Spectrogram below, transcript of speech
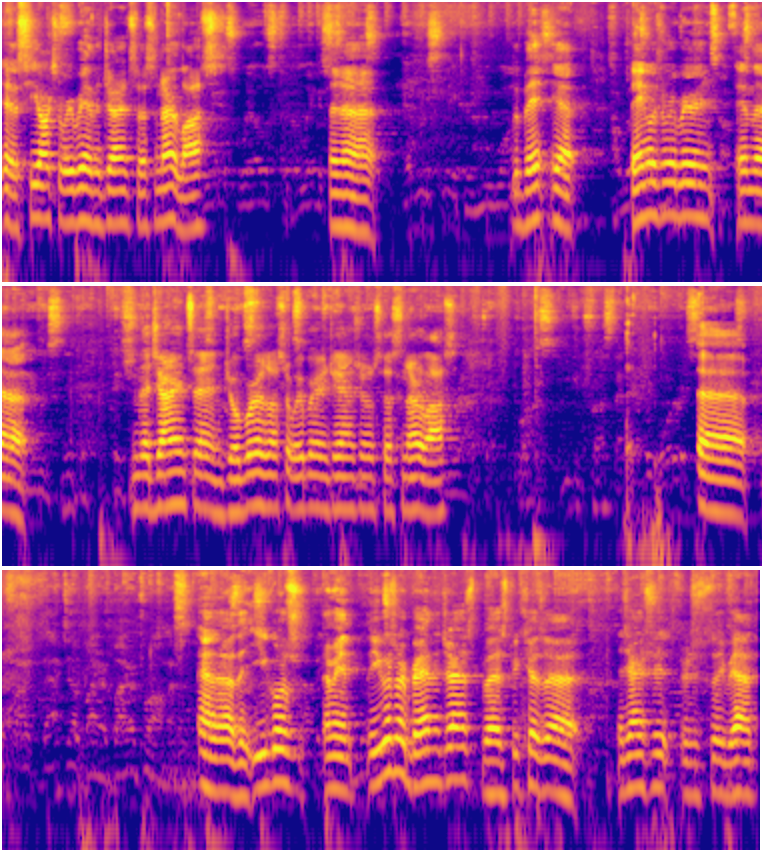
yeah, the Seahawks are way better than the Giants, so that's another loss. Then, uh, the ba- yeah, Bengals are way better than the than the Giants, and Joe Burrow is also way better than Daniel Jones, so that's another loss. Uh, and uh, the Eagles, I mean, the Eagles are better than the Giants, but it's because uh, the Giants are just really bad.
